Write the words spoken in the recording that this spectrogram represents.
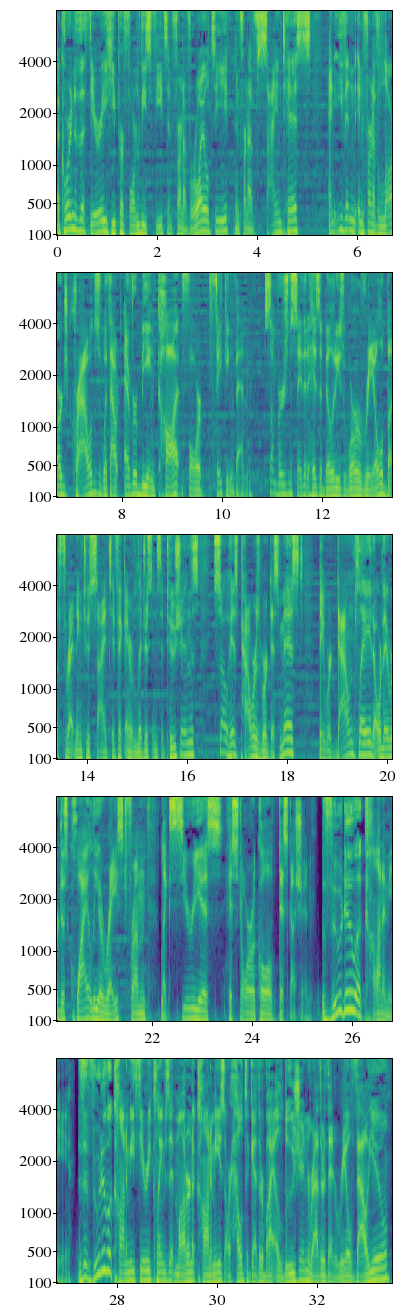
According to the theory, he performed these feats in front of royalty, in front of scientists, and even in front of large crowds without ever being caught for faking them. Some versions say that his abilities were real but threatening to scientific and religious institutions, so his powers were dismissed, they were downplayed, or they were just quietly erased from like serious historical discussion. Voodoo economy. The voodoo economy theory claims that modern economies are held together by illusion rather than real value.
